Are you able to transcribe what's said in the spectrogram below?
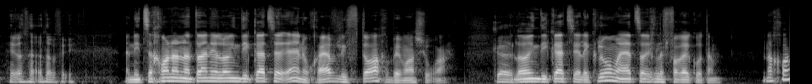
יונה הנביא. הניצחון על נתניה לא אינדיקציה, אין, הוא חייב לפתוח במשהו רע. כן. לא אינדיקציה לכלום, היה צריך לפרק אותם. נכון,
